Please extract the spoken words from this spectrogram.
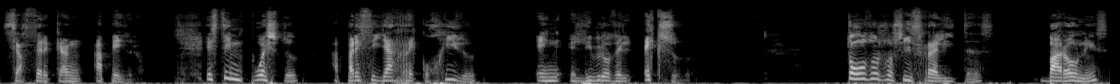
se acercan a Pedro. Este impuesto aparece ya recogido en el libro del Éxodo. Todos los israelitas, varones,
